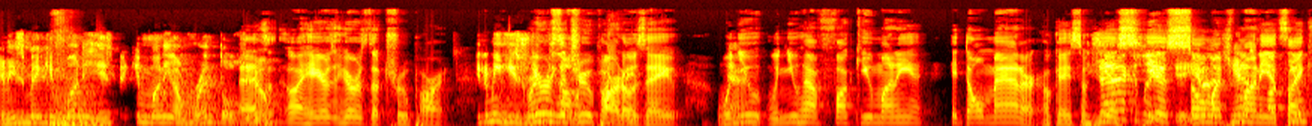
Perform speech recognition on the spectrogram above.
And he's making money. He's making money on rentals. You know? oh here's here's the true part You know what I mean? He's renting. here's the true part property. jose when Yeah. you when you have fuck you money it don't matter okay so Exactly. he has he has so much money it's like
